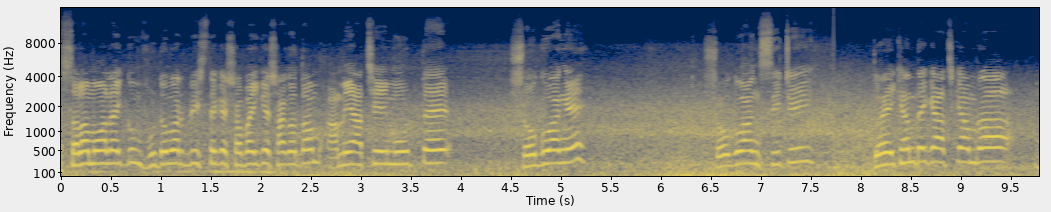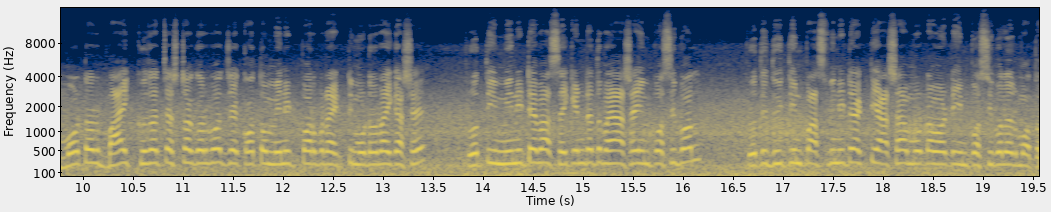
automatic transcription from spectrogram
আসসালামু আলাইকুম, ফুটওভার ব্রিজ থেকে সবাইকে স্বাগতম। আমি আছি এই মুহূর্তে সগুয়াংয়ে সগুয়াং সিটি। তো এইখান থেকে আজকে আমরা মোটর বাইক খোঁজার চেষ্টা করব যে কত মিনিট পর পর একটি মোটর বাইক আসে। প্রতি মিনিটে বা সেকেন্ডে তো ভাই আসা ইম্পসিবল প্রতি দুই, তিন, পাঁচ মিনিটে একটি আসা মোটামুটি ইম্পসিবলের মতো।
